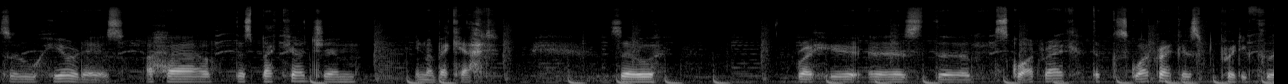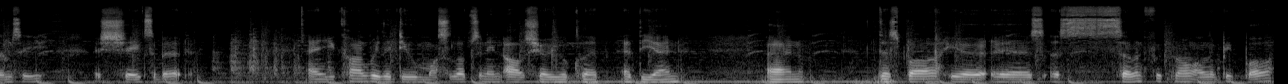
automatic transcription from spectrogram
So here it is. I have this backyard gym in my backyard. So right here is the squat rack. The squat rack is pretty flimsy. It shakes a bit. And you can't really do muscle ups in it. I'll show you a clip at the end. And this bar here is a 7 foot long Olympic bar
